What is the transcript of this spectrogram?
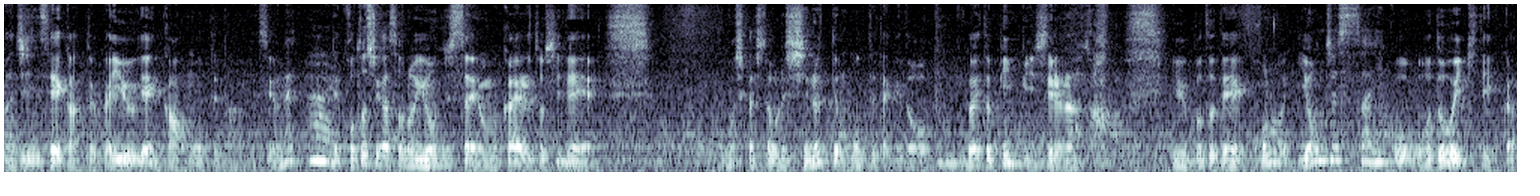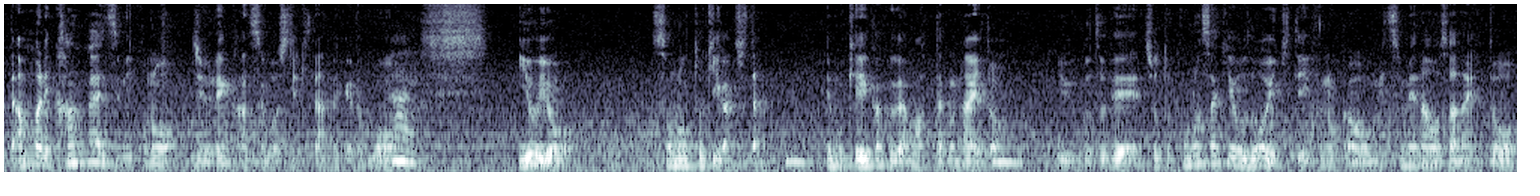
まあ、人生観というか有限感を持ってたんですよね、はい。で今年がその40歳を迎える年でもしかしたら俺死ぬって思ってたけど意外とピンピンしてるなと。いうことでこの40歳以降をどう生きていくかってあんまり考えずにこの10年間過ごしてきたんだけども、はいい、よいよその時が来た。うん。でも計画が全くないと。うん。いうことでちょっとこの先をどう生きていくのかを見つめ直さないと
